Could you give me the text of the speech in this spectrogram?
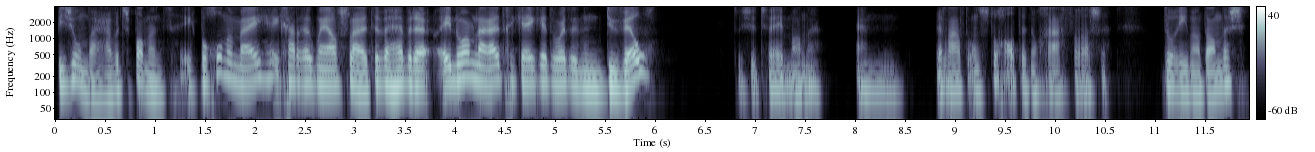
bijzonder. Hij wordt spannend. Ik begon ermee. Ik ga er ook mee afsluiten. We hebben er enorm naar uitgekeken. Het wordt een duel tussen twee mannen. En we laten ons toch altijd nog graag verrassen door iemand anders.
